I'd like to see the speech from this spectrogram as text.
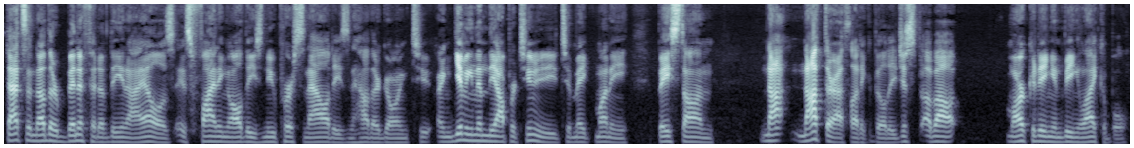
that's another benefit of the NIL is, is finding all these new personalities and how they're going to and giving them the opportunity to make money based on not not their athletic ability, just about marketing and being likable.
